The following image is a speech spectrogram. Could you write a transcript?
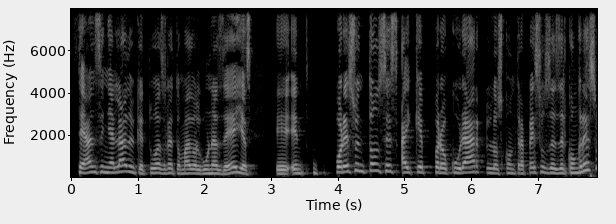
se han señalado y que tú has retomado algunas de ellas. Eh, por eso entonces hay que procurar los contrapesos desde el Congreso.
